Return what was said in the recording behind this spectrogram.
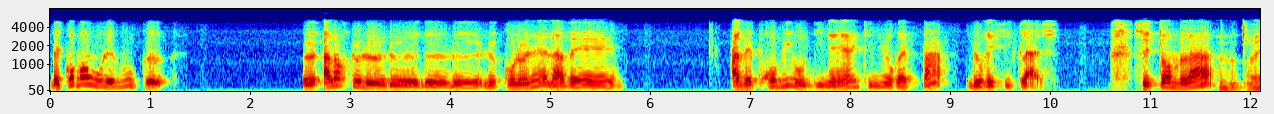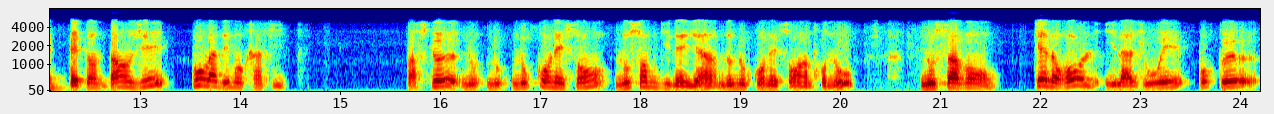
Mais comment voulez-vous que, euh, alors que le, le- le- le- le colonel avait, avait promis aux Guinéens qu'il n'y aurait pas de recyclage, cet homme-là Mhm. Oui. est un danger pour la démocratie. Parce que nous, nous, nous connaissons, nous sommes Guinéens, nous nous connaissons entre nous, nous savons quel rôle il a joué pour que,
